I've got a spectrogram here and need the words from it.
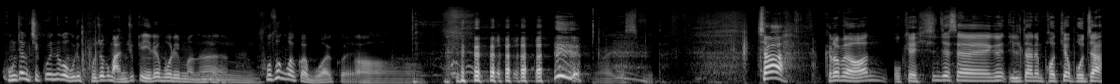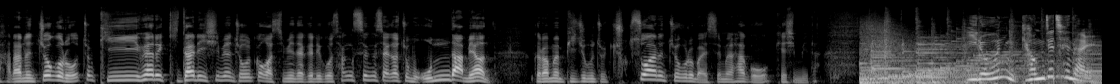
공장 짓고 있는 거 우리 보조금 안 줄게 이래 버리면은 음. 소송 걸 거야 뭐 할 거예요. 아, 알겠습니다. 자, 그러면 오케이 신재생은 일단은 버텨보자라는 쪽으로 좀 기회를 기다리시면 좋을 것 같습니다. 그리고 상승세가 좀 온다면 그러면 비중을 좀 축소하는 쪽으로 말씀을 하고 계십니다. 이로운 경제 채널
